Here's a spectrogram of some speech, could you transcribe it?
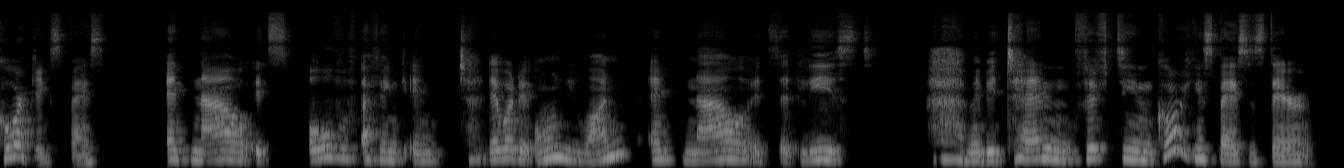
co working space. And now it's over, I think in, they were the only one. And now it's at least maybe 10, 15 co working spaces there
